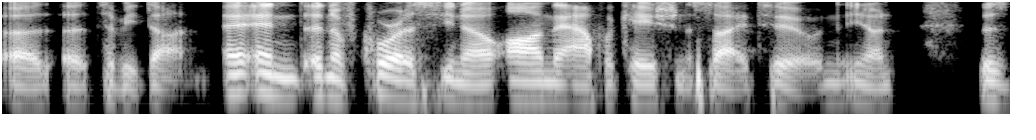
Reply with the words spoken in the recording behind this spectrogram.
uh, uh, to be done. And, and, of course you know on the application side too you know there's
